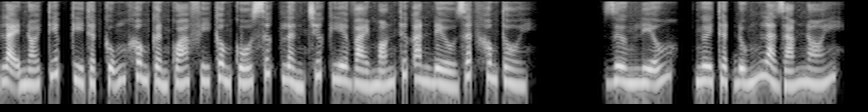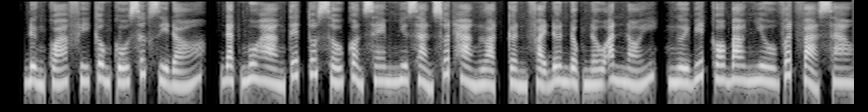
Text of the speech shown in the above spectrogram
Lại nói tiếp kỳ thật cũng không cần quá phí công cố sức lần trước kia vài món thức ăn đều rất không tồi. Dương liễu, ngươi thật đúng là dám nói. Đừng quá phí công cố sức gì đó, đặt mua hàng Tết tốt xấu còn xem như sản xuất hàng loạt cần phải đơn độc nấu ăn nói, người biết có bao nhiêu vất vả sao.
